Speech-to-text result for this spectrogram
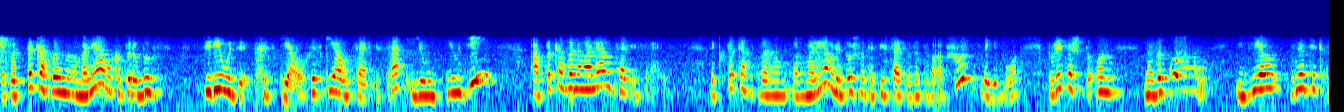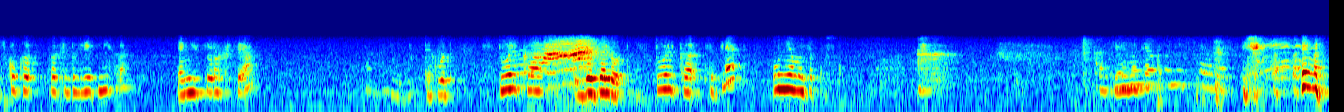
Так вот, Пеках Бен Рамаляву, который был в периоде Хискияу, Хискияу царь Израиль, Иудеи, а Пеках Бен Рамаляву царь Израиль. Так Пеках Бен Рамаляву, для того, чтобы описать вот этого обжорства его, говорится, что он на закуску ел, знаете, сколько, как выглядит микро? Там есть 40 ся. Так вот, столько газолет, столько цыплят он ел на закуску.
